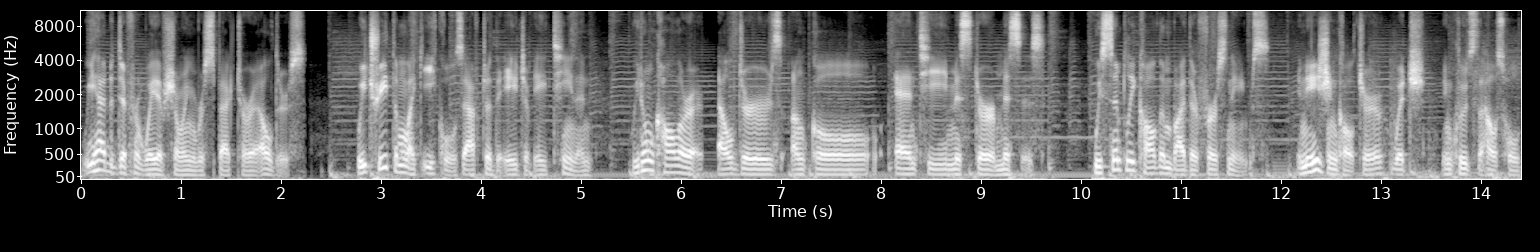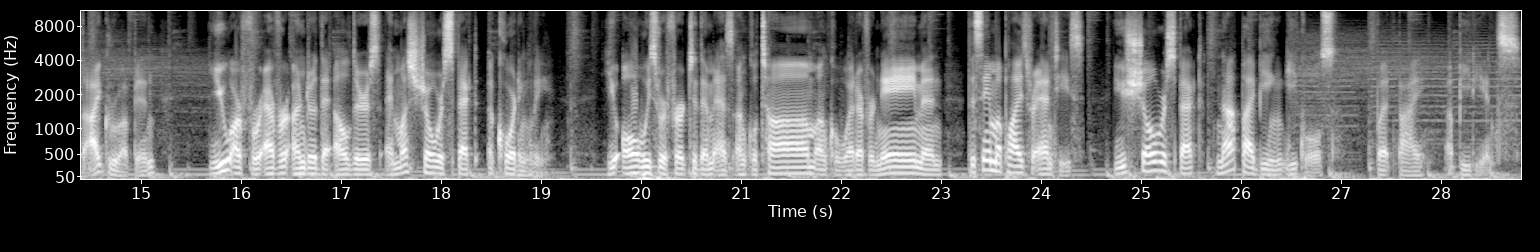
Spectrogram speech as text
we had a different way of showing respect to our elders. We treat them like equals after the age of 18, and we don't call our elders uncle, auntie, Mr., or Mrs. We simply call them by their first names. In Asian culture, which includes the household I grew up in, you are forever under the elders and must show respect accordingly. You always refer to them as Uncle Tom, Uncle whatever name, and the same applies for aunties. You show respect not by being equals, but by obedience.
